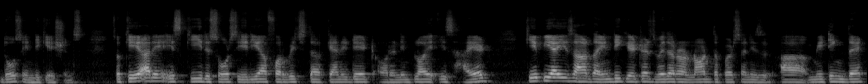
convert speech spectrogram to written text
those indications. So KRA is key resource area for which the candidate or an employee is hired KPIs are the indicators whether or not the person is uh, meeting that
